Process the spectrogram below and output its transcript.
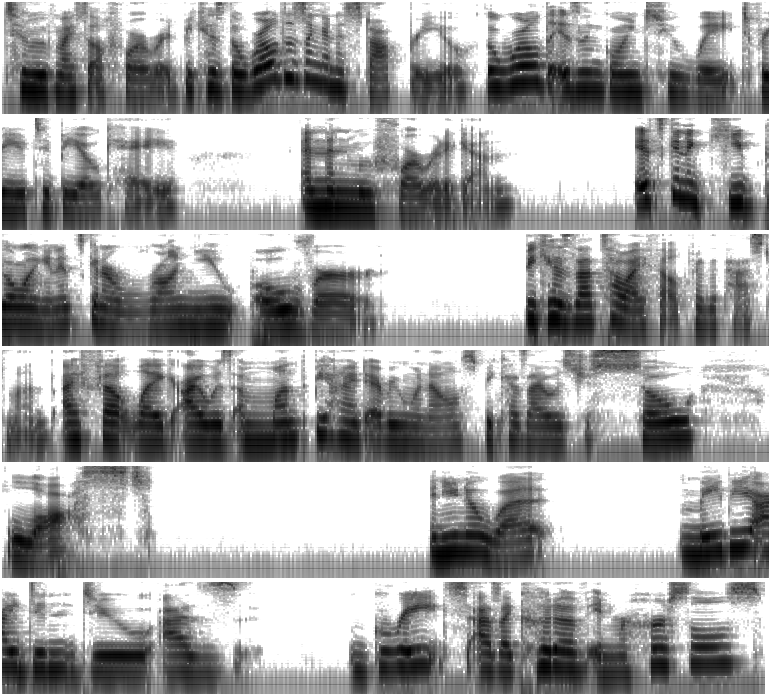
to move myself forward because the world isn't going to stop for you. The world isn't going to wait for you to be okay and then move forward again. It's going to keep going and it's going to run you over. Because that's how I felt for the past month. I felt like I was a month behind everyone else because I was just so lost. And you know what? Maybe I didn't do as great as I could have in rehearsals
